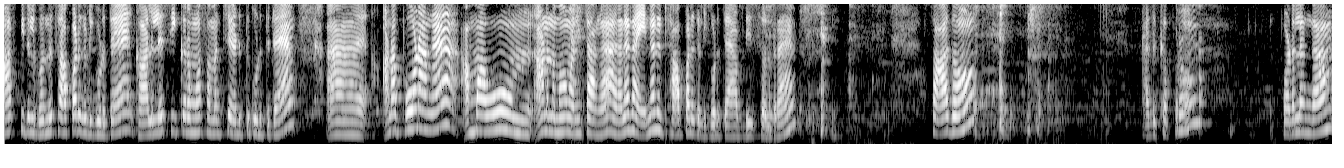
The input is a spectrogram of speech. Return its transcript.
ஹாஸ்பிட்டலுக்கு வந்து சாப்பாடு கட்டி கொடுத்தேன். காலையில் சீக்கிரமாக சமைச்சு எடுத்து கொடுத்துட்டேன். ஆனால் போனாங்க. அம்மாவும் ஆனந்தமாகவும் வந்துட்டாங்க. அதனால் நான் என்னென்ன சாப்பாடு கட்டி கொடுத்தேன் அப்படின்னு சொல்கிறேன் சாதம் அதுக்கப்புறம் புடலங்காய்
